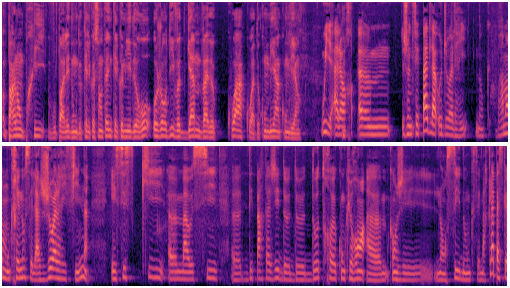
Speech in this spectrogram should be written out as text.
En parlant prix, vous parlez donc de quelques centaines, quelques milliers d'euros. Aujourd'hui, votre gamme va de quoi à quoi De combien à combien? Oui, alors, je ne fais pas de la haute joaillerie. Donc, vraiment, mon créneau, c'est la joaillerie fine. Et c'est ce qui euh, m'a aussi euh, départagé de d'autres concurrents euh, quand j'ai lancé donc, ces marques-là. Parce que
